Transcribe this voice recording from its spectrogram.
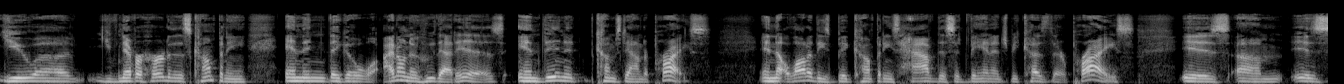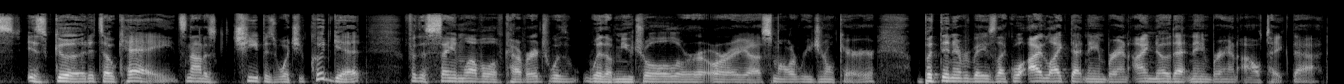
you uh, you've never heard of this company, and then they go, "Well, I don't know who that is," and then it comes down to price. And a lot of these big companies have this advantage because their price is um, is is good. It's okay. It's not as cheap as what you could get for the same level of coverage with with a mutual or or a, a uh, smaller regional carrier. But then everybody's like, "Well, I like that name brand. I know that name brand. I'll take that."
